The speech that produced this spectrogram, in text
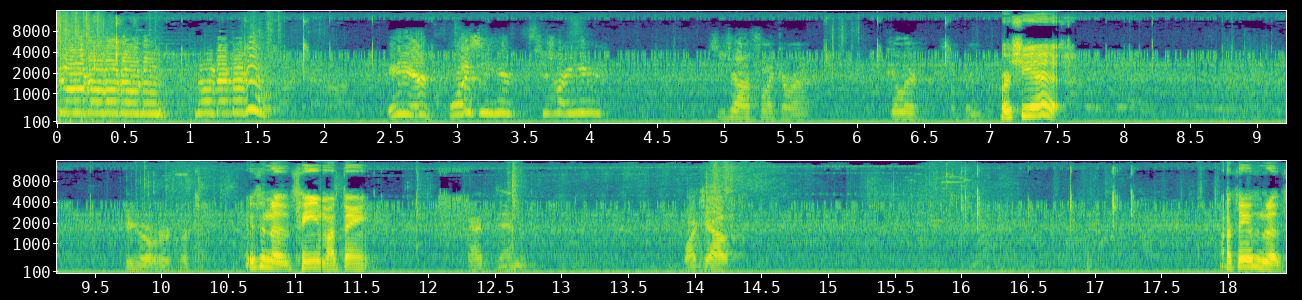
No, no, no, no, no, no, no, no, no. In here. Why is he here? She's right here. She's trying to flank around. Kill her. Something. Where's she at? Pick her up real quick. It's another team, I think. God damn it. Watch out. I think it's another.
